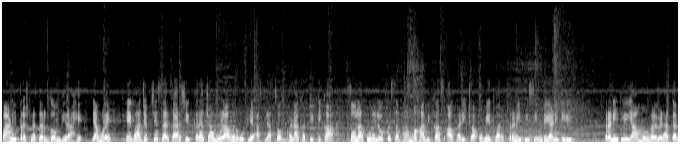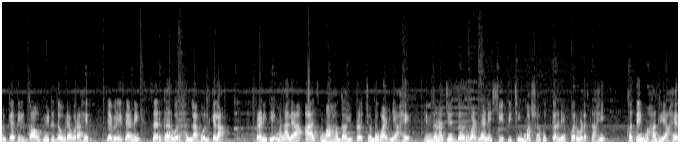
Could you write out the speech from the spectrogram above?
पाणी प्रश्न तर गंभीर आहे. यामुळे हे भाजपचे सरकार शेतकऱ्याच्या मुळावर उठले असल्याचं घणाघाती टीका सोलापूर लोकसभा महाविकास आघाडीच्या उमेदवार प्रणिती शिंदे यांनी केली. प्रणिती या मंगळवेढा तालुक्यातील गावभेट दौऱ्यावर आहेत. यावेळी त्यांनी सरकारवर हल्लाबोल केला. प्रणिती म्हणाल्या आज महागाई प्रचंड वाढली आहे. इंधनाचे दर वाढल्याने शेतीची मशागत करणे परवडत नाही. खते महागली आहेत.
